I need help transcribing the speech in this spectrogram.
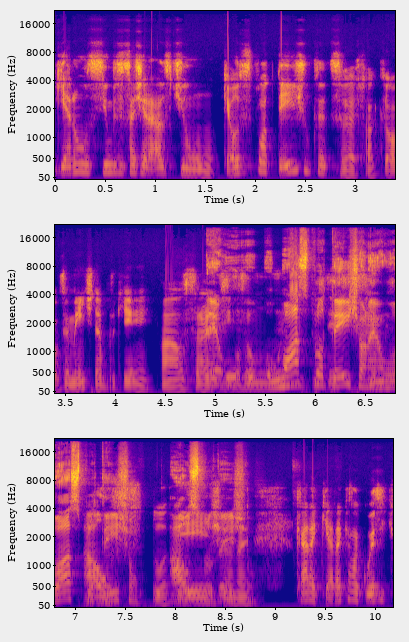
que eram os filmes exagerados. Tinham. Que é os Exploitation, que, só que, obviamente, né? Porque a Austrália É, desenvolveu o, muito. o Exploitation, né? O Exploitation. né? Cara, que era aquela coisa que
